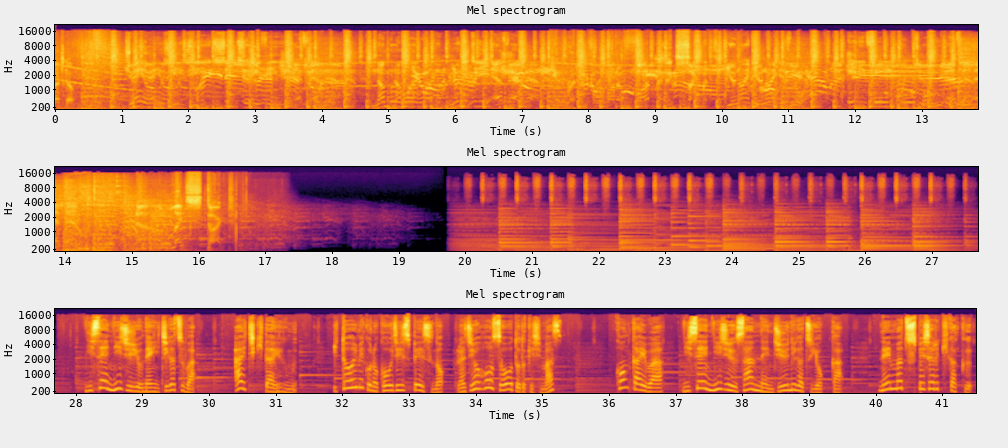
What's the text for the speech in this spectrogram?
Let's go. J-O-Z-Z 680 FM. Number one community FM. Get ready for a lot of fun and excitement. United, United North. 84.2 FM. Now, let's start. 2024年1月は愛知北 FM 伊藤由美子のコージースペースのラジオ放送をお届けします。今回は2023年12月4日年末スペシャル企画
